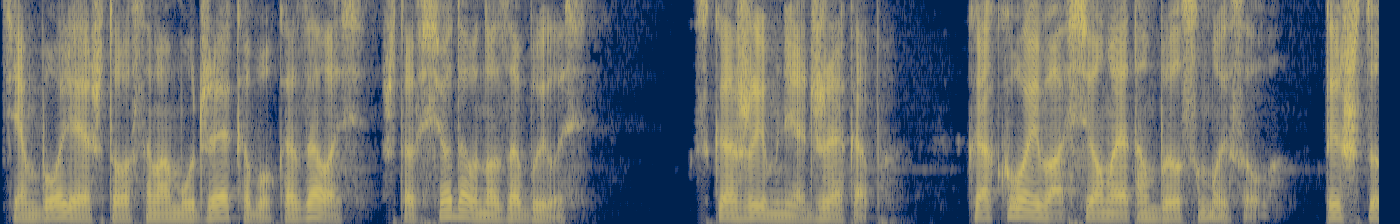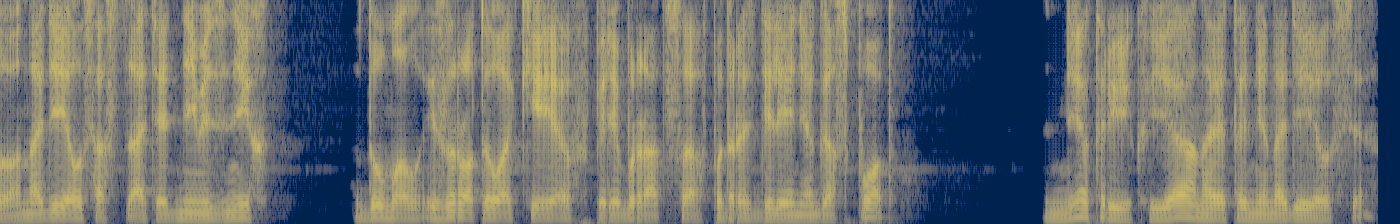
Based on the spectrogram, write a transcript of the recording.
Тем более, что самому Джекобу казалось, что все давно забылось. «Скажи мне, Джекоб, какой во всем этом был смысл? Ты что, надеялся стать одним из них? Думал из роты лакеев перебраться в подразделение господ?» «Нет, Рик, я на это не надеялся.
